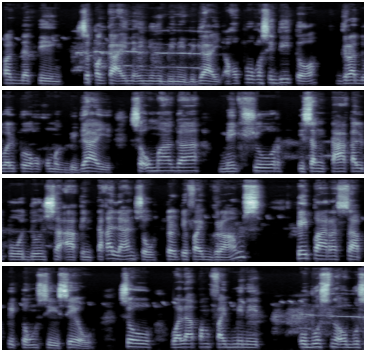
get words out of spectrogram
pagdating sa pagkain na inyong ibinibigay. Ako po kasi dito, gradual po ako kung magbigay. Sa umaga, make sure isang takal po doon sa aking takalan, so 35 grams, kay para sa pitong sisew. So, wala pang 5 minute, ubos na ubos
